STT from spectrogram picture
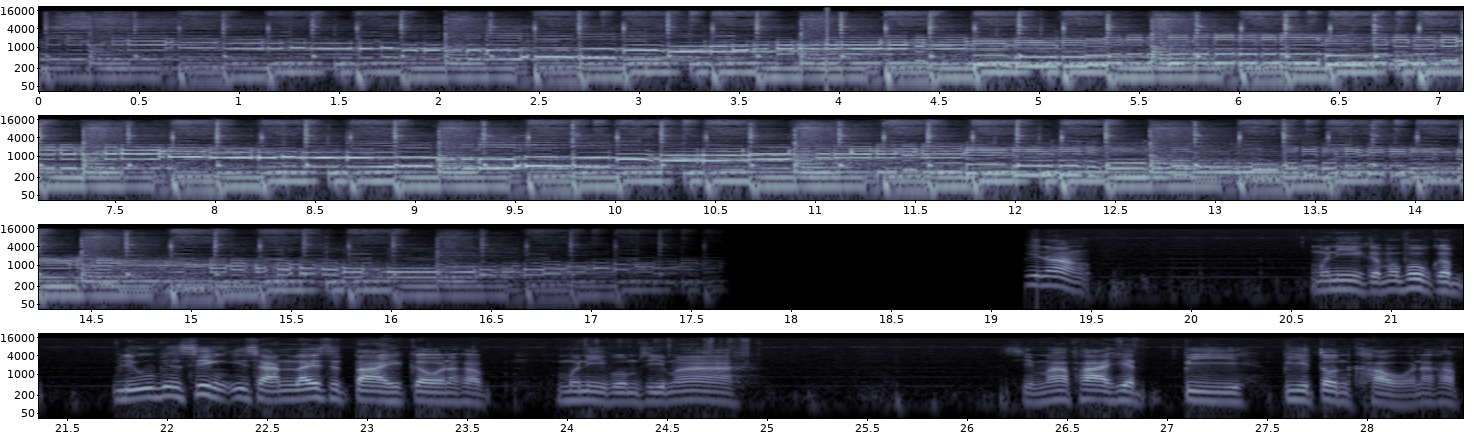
พี่น้องมือนี้ก็มาพบกับลิวบินซิ่งอีสานไลฟ์สไตล์เก่านะครับมือนี้ผมสีมาสีมาพาเฮ็ดปีปีต้นเข่านะครับ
